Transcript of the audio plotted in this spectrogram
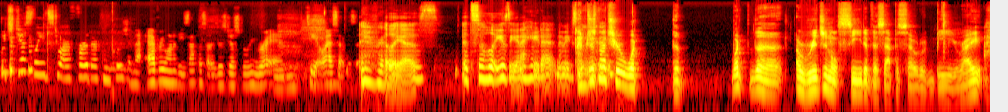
Which just leads to our further conclusion that every one of these episodes is just rewritten TOS episodes. it really is. It's so lazy, and I hate it. And it makes me I'm just not sure what the what the original seed of this episode would be. Right?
